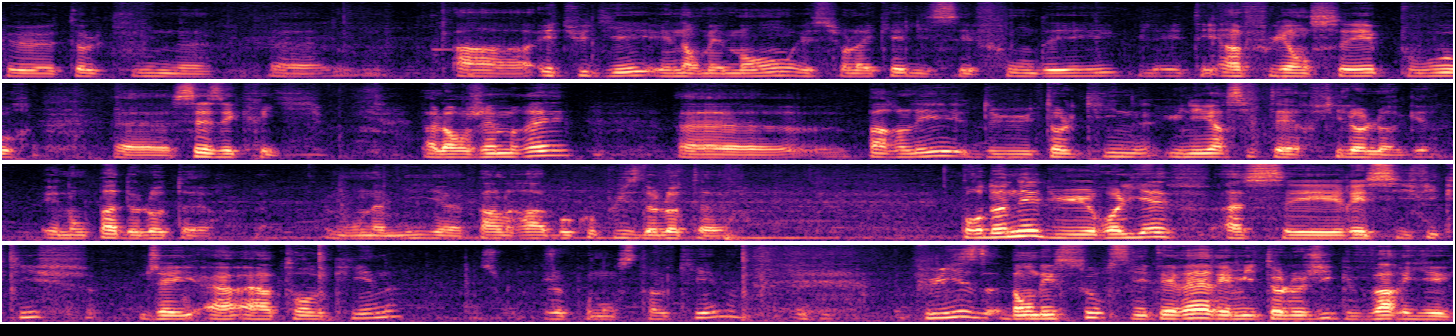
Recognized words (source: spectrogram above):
que Tolkien a étudié énormément et sur laquelle il s'est fondé, il a été influencé pour ses écrits. Alors j'aimerais euh, parler du Tolkien universitaire, philologue, et non pas de l'auteur. Mon ami euh, parlera beaucoup plus de l'auteur. Pour donner du relief à ces récits fictifs, J.R.R. Tolkien, je prononce Tolkien, puise dans des sources littéraires et mythologiques variées,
